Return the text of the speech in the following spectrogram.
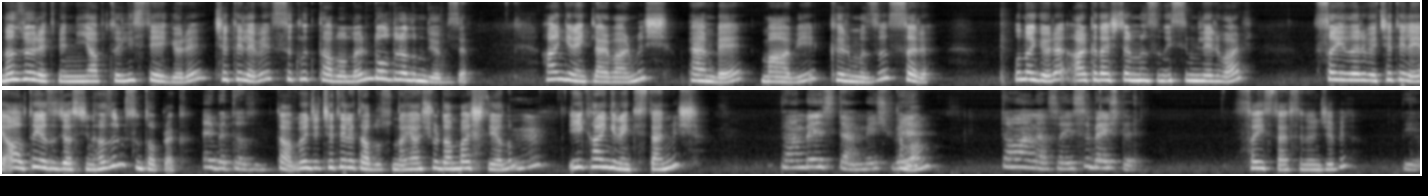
Naz öğretmenin yaptığı listeye göre çetele ve sıklık tablolarını dolduralım diyor bize. Hangi renkler varmış? Pembe, mavi, kırmızı, sarı. Buna göre arkadaşlarımızın isimleri var. Sayıları ve çeteleyi alta yazacağız şimdi. Hazır mısın Toprak? Evet hazırım. Tamam. Önce çetele tablosundan yani şuradan başlayalım. Hı. İlk hangi renk istenmiş? Pembe istenmiş ve Tamam. tamamen sayısı 5'tir. Say istersen önce bir. 1,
